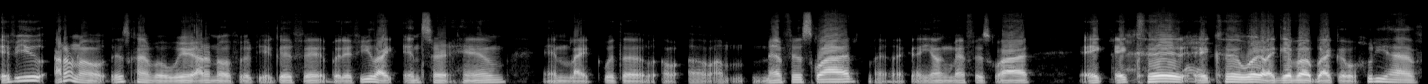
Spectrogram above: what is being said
if you, I don't know, it's kind of a weird. I don't know if it would be a good fit, but if you like insert him and like with a, a, a Memphis squad, like, like a young Memphis squad, it it That's could bad. it could work. Like give up like a who do you have?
